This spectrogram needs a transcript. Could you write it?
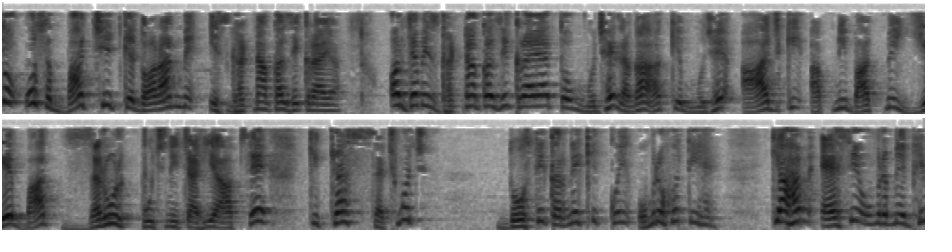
तो उस बातचीत के दौरान में इस घटना का ज़िक्र आया। और जब इस घटना का ज़िक्र आया तो मुझे लगा कि मुझे आज की अपनी बात में ये बात ज़रूर पूछनी चाहिए आपसे कि क्या सचमुच दोस्ती करने की कोई उम्र होती है? क्या हम ऐसी उम्र में भी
